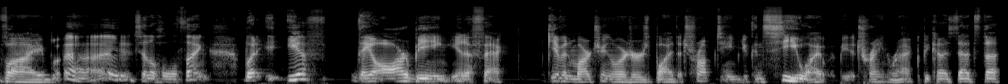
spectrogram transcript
vibe uh, to the whole thing. But if they are being, in effect, given marching orders by the Trump team, you can see why it would be a train wreck because that's the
